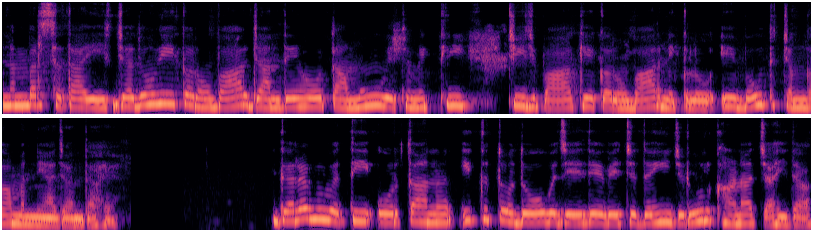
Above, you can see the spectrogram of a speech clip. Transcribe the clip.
ਨੰਬਰ 27 ਜਦੋਂ ਵੀ ਘਰੋਂ ਬਾਹਰ ਜਾਂਦੇ ਹੋ ਤਾਂ ਮੂੰਹ ਵਿੱਚ ਮਿੱਠੀ ਚੀਜ਼ ਪਾ ਕੇ ਘਰੋਂ ਬਾਹਰ ਨਿਕਲੋ, ਇਹ ਬਹੁਤ ਚੰਗਾ ਮੰਨਿਆ ਜਾਂਦਾ ਹੈ। ਗਰਭਵਤੀ ਔਰਤਾਂ ਨੂੰ 1 ਤੋਂ 2 ਵਜੇ ਦੇ ਵਿੱਚ ਦਹੀਂ ਜ਼ਰੂਰ ਖਾਣਾ ਚਾਹੀਦਾ।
